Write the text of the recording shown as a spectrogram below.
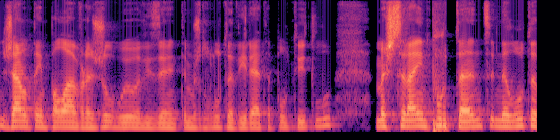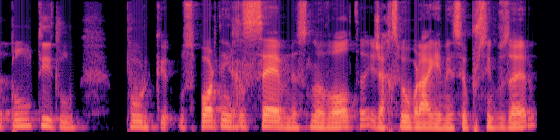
já não tem palavras, julgo eu, a dizer em termos de luta direta pelo título, mas será importante na luta pelo título, porque o Sporting recebe na segunda volta, e já recebeu o Braga e venceu por 5-0,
